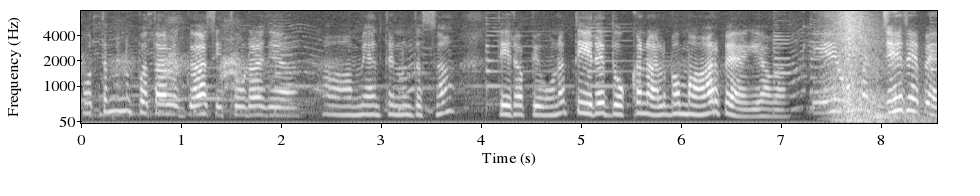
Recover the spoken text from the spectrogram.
ਪੁੱਤ ਮੈਨੂੰ ਪਤਾ ਲੱਗਾ ਸੀ ਥੋੜਾ ਜਿਹਾ। ਹਾਂ ਮੈਂ ਤੈਨੂੰ ਦੱਸਾਂ ਤੇਰਾ ਪਿਓ ਨਾ ਤੇਰੇ ਦੁੱਖ ਨਾਲ ਬਿਮਾਰ ਪੈ ਗਿਆ ਵਾ। ਇਹ ਉਹ ਮੰਜੇ ਤੇ ਪੈ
